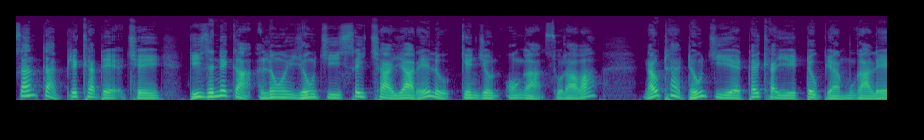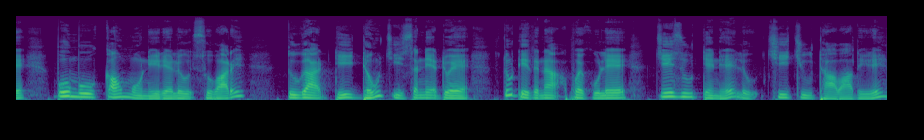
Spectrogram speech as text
စမ်းသပ်ပြစ်ခတ်တဲ့အချိန်ဒီစနစ်ကအလွန်ယုံကြည်စိတ်ချရတယ်လို့ကင်ဂျုံအွန်ကဆိုတာပါနောက်ထပ်ဒုံးကျည်ရဲ့တိုက်ခတ်ရေးတုံ့ပြန်မှုကလည်းပုံမူကောင်းမွန်နေတယ်လို့ဆိုပါတယ်သူကဒီဒုံးကျည်စနစ်အတွက်သူတေသနာအဖွဲ့ကလည်းကျေးဇူးတင်တယ်လို့ချီးကျူးထားပါသေးတယ်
